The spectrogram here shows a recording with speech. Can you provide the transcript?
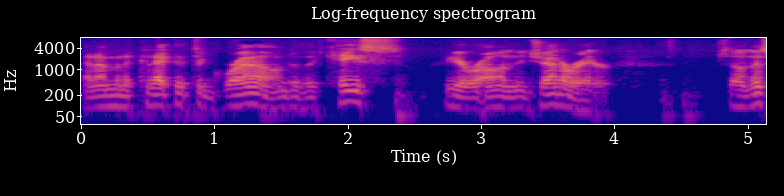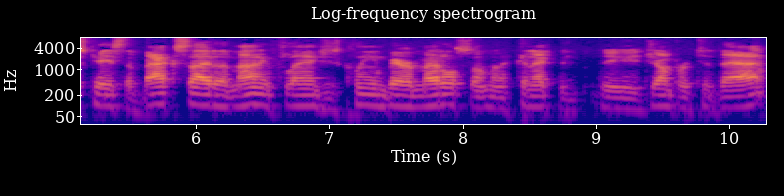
and I'm going to connect it to ground to the case here on the generator. So in this case, the back side of the mounting flange is clean bare metal, so I'm going to connect the, the jumper to that.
